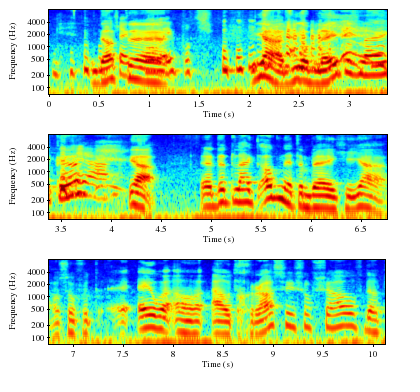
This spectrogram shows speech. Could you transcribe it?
Dat, eh, vol lepels. ja, die op lepels lijken. Ja, Ja, eh, dat lijkt ook net een beetje ja, alsof het eeuwenoud gras is of zo. Of dat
